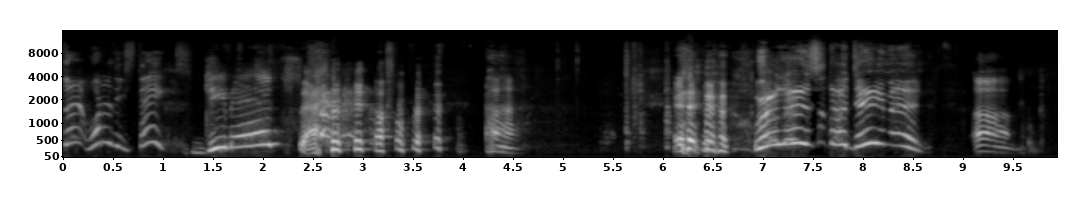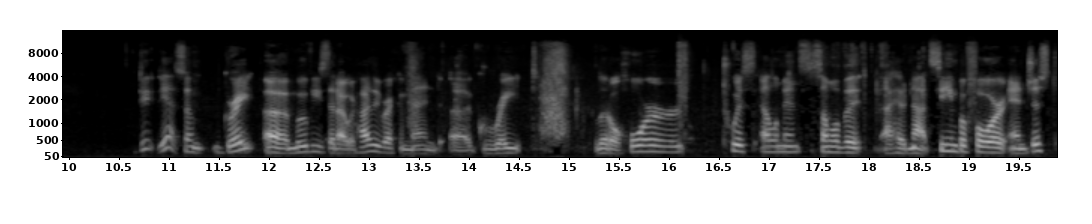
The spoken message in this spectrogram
damn, what are these things? Demons. Uh, release the demon. Um, dude, yeah, some great uh, movies that I would highly recommend. Uh, great little horror twist elements. Some of it I had not seen before, and just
